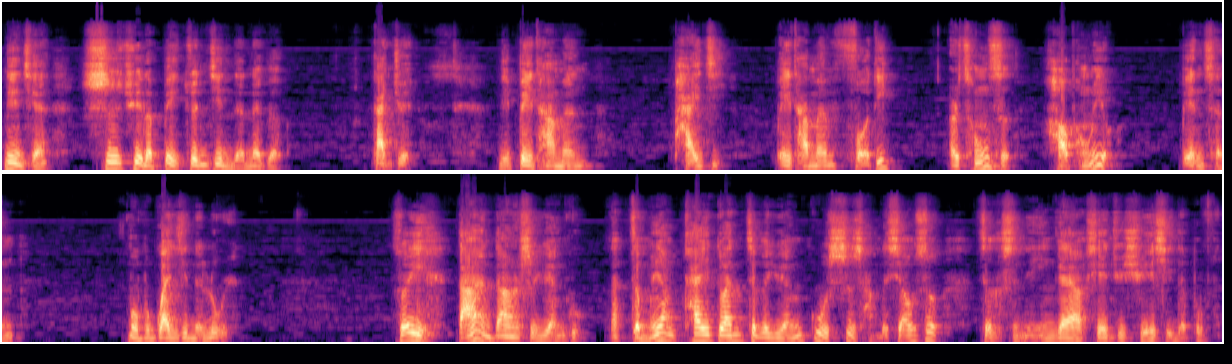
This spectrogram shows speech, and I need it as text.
面前失去了被尊敬的那个感觉，你被他们排挤，被他们否定，而从此好朋友变成。漠不关心的路人，所以答案当然是缘故。那怎么样开端这个缘故市场的销售，这个是你应该要先去学习的部分。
